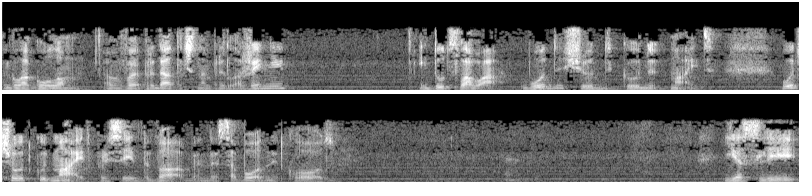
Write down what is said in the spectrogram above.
глаголом в придаточном предложении идут слова would, should, could, might. Would, should, could, might precede the verb in the subordinate clause. если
